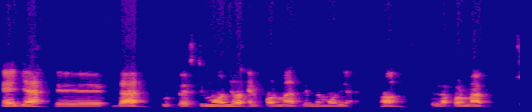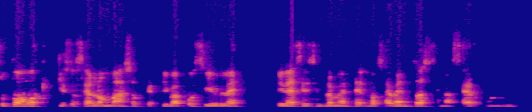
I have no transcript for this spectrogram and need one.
ella eh, da su testimonio en forma de memorial, ¿no? De la forma, supongo que quiso ser lo más objetiva posible y decir simplemente los eventos sin hacer un,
